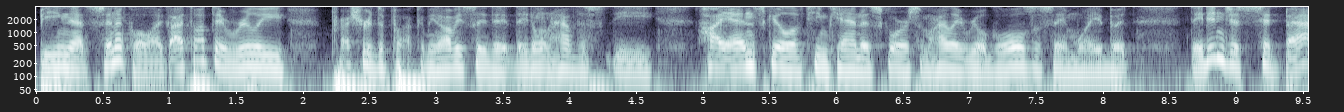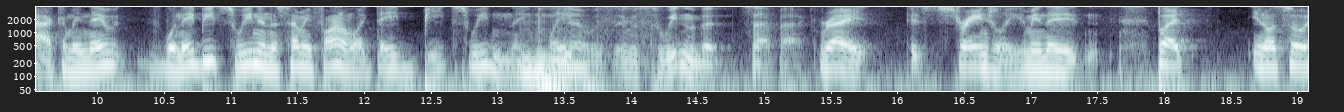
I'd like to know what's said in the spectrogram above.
being that cynical. Like I thought they really pressured the puck. I mean, obviously they, they don't have this the high end skill of Team Canada score some highlight reel goals the same way, but they didn't just sit back. I mean, they when they beat Sweden in the semifinal, like they beat Sweden. They mm-hmm. played. Yeah, it was it was Sweden that sat back. Right. It's strangely. I mean, they, but you know, so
